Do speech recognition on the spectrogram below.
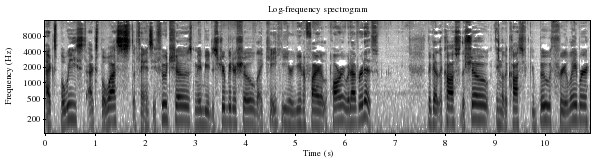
Expo East, Expo West, the fancy food shows, maybe a distributor show like KeHE or UNFI or Lipari, whatever it is. Look at the cost of the show, you know, the cost of your booth, for your labor.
